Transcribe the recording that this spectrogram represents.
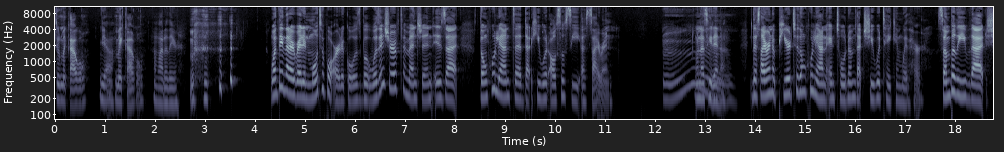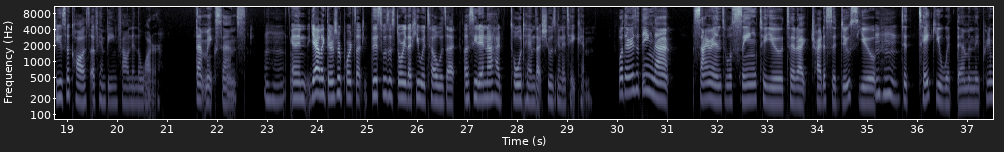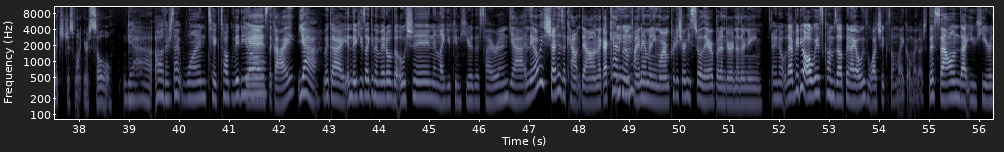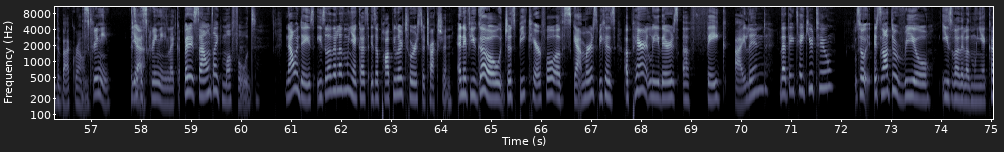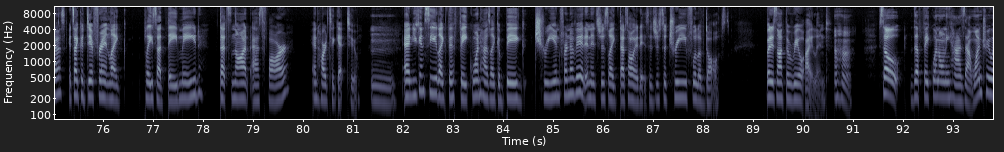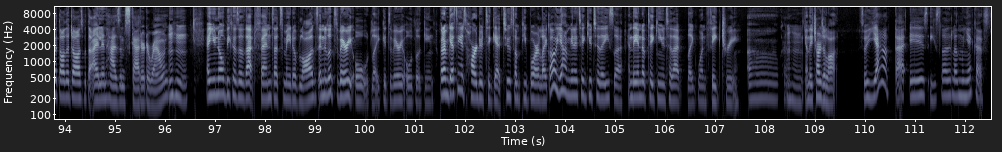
Dude, me cago. Yeah. Me cago. I'm out of there. One thing that I read in multiple articles, but wasn't sure if to mention, is that Don Julian said that he would also see a siren, Mm. una sirena. The siren appeared to Don Julian and told him that she would take him with her. Some believe that she's the cause of him being found in the water. That makes sense. hmm And yeah, like there's reports that this was a story that he would tell was that a sirena had told him that she was going to take him. Well, there is a thing that sirens will sing to you to like try to seduce you Mm-hmm. to take you with them, and they pretty much just want your soul. Yeah. Oh, there's that one TikTok video. Yes, the guy. Yeah, the guy. And there, he's like in the middle of the ocean and like you can hear the siren. Yeah, and they always shut his account down. Like I can't even find him anymore. I'm pretty sure he's still there, but under another name. I know. That video always comes up and I always watch it because I'm like, oh my gosh, the sound that you hear in the background. Screaming. It's Yeah. like a screaming. Like But it sounds like muffled. Nowadays, Isla de las Muñecas is a popular tourist attraction. And if you go, just be careful of scammers because apparently there's a fake island that they take you to. So it's not the real Isla de las Muñecas. It's like a different like place that they made that's not as far and hard to get to. mm, And you can see like the fake one has like a big tree in front of it, and it's just like that's all it is. It's just a tree full of dolls, but it's not the real island. uh huh. So the fake one only has that one tree with all the dolls, but the island has them scattered around. hmm And you know because of that fence that's made of logs, and it looks very old, like it's very old looking. But I'm guessing it's harder to get to. Some people are like, "Oh yeah, I'm gonna take you to the isla," and they end up taking you to that like one fake tree, Oh, okay. hmm and they charge a lot. So yeah, that is Isla de las Muñecas.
